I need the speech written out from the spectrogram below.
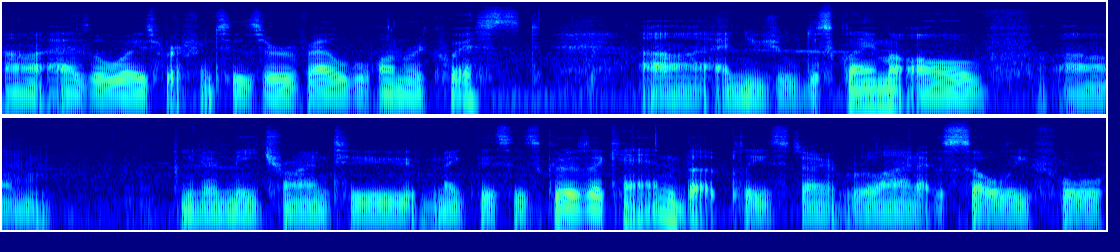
Uh, as always, references are available on request. Uh, and usual disclaimer of, um, you know, me trying to make this as good as I can, but please don't rely on it solely for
